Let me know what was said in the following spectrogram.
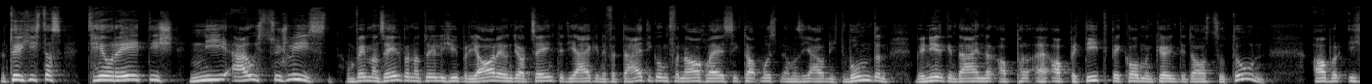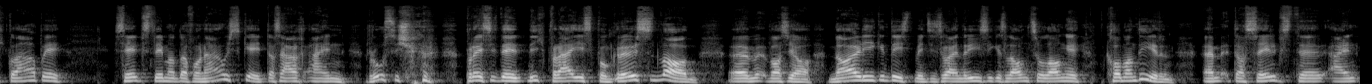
Natürlich ist das theoretisch nie auszuschließen. Und wenn man selber natürlich über Jahre und Jahrzehnte die eigene Verteidigung vernachlässigt hat, muss man sich auch nicht wundern, wenn irgendeiner äh, Appetit bekommen könnte, das zu tun. Aber ich glaube, selbst wenn man davon ausgeht, dass auch ein russischer Präsident nicht frei ist von Größenwahn, ähm, was ja naheliegend ist, wenn sie so ein riesiges Land so lange kommandieren, ähm, dass selbst äh, ein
